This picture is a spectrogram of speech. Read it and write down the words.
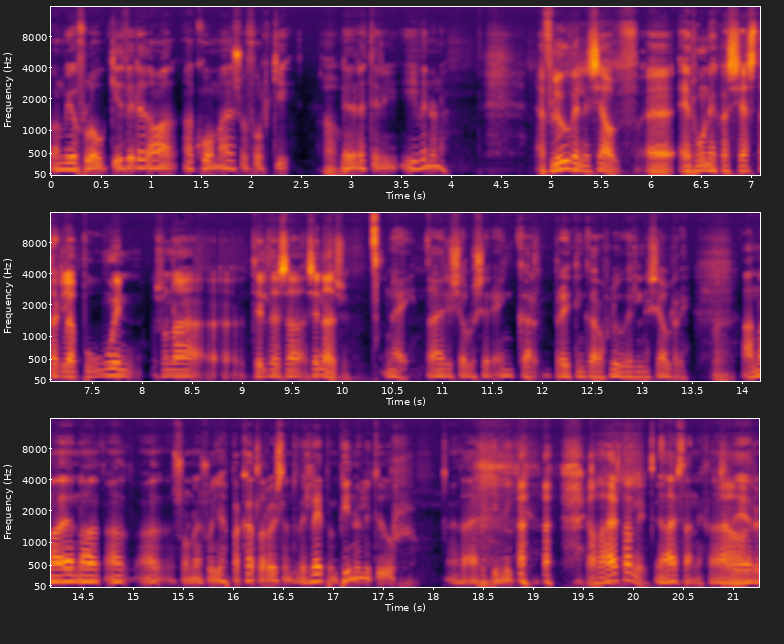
var mjög flókið fyrir þá að, að koma þessu fólki já. niður eftir í, í vinnuna. En flugvelin sjálf, uh, er hún eitthvað sérstaklega búin svona til þess að sinna þessu? Nei, það er í sjálfu sér engar breytingar á flugvilinni sjálfri Nei. annað en að, að, að svona eins og Jeppa kallar á Íslandu við leipum pínulítið úr en það er ekki mikið Já, það er þannig, Já, það er þannig. Það er,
